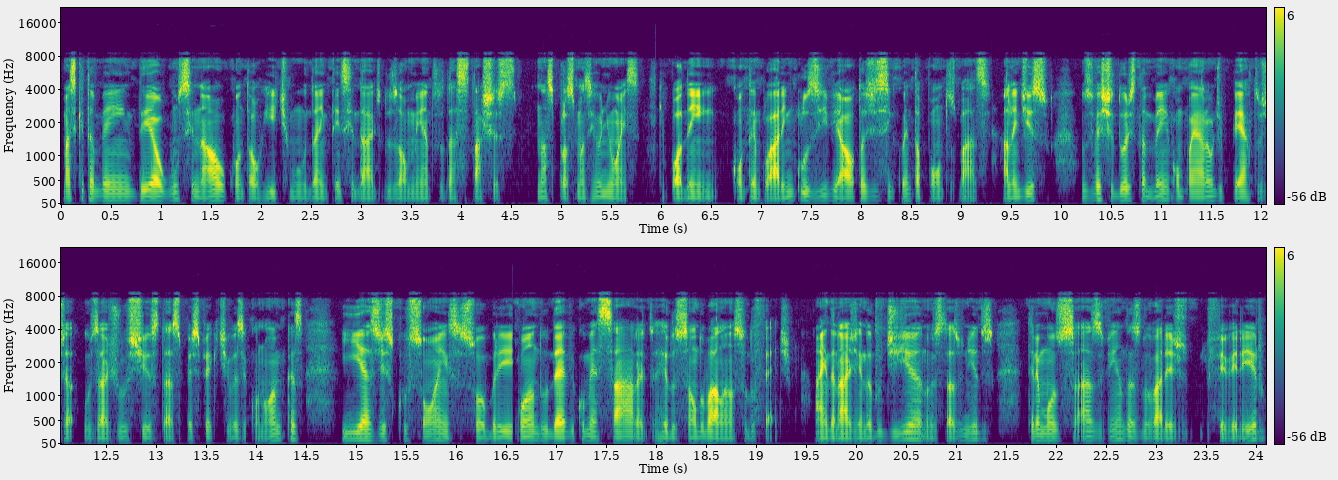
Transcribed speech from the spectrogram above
mas que também dê algum sinal quanto ao ritmo da intensidade dos aumentos das taxas nas próximas reuniões, que podem contemplar inclusive altas de 50 pontos base. Além disso, os investidores também acompanharão de perto os ajustes das perspectivas econômicas e as discussões sobre quando deve começar a redução do balanço do Fed. Ainda na agenda do dia, nos Estados Unidos, teremos as vendas do varejo de fevereiro,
